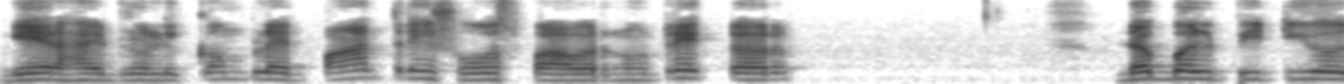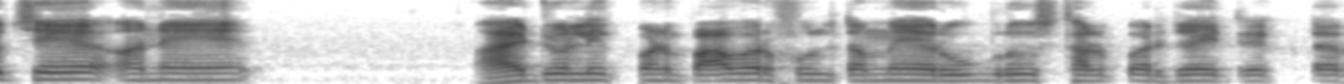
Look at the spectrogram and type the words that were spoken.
ગેરહાઇડ્રોલિક કમ્પ્લેટ પાંત્રીસ હોર્સ પાવરનું ટ્રેક્ટર ડબલ પીટીઓ છે અને હાઇડ્રોલિક પણ પાવરફુલ તમે રૂબરૂ સ્થળ પર જઈ ટ્રેક્ટર,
